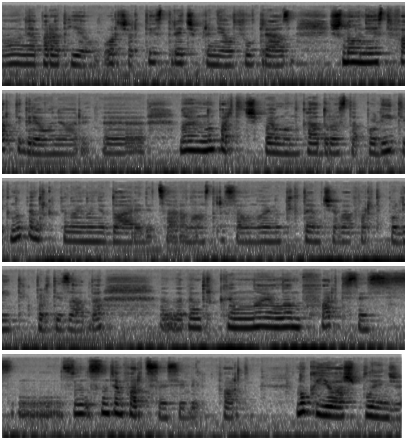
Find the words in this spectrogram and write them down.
nu neapărat eu, orice artist trece prin el, filtrează și nouă ne este foarte greu uneori. E, Noi nu participăm în cadrul ăsta politic, nu pentru că pe noi nu ne doare de țara noastră sau noi nu pictăm ceva foarte politic, politizat, da? Dar pentru că noi o luăm foarte sens- sunt- suntem foarte sensibili, foarte. Nu că eu aș plânge,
